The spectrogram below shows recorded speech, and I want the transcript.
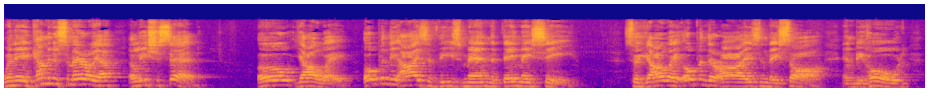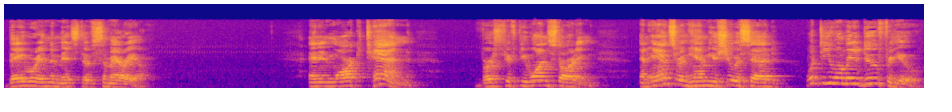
When they had come into Samaria, Elisha said, O Yahweh, open the eyes of these men that they may see. So Yahweh opened their eyes, and they saw, and behold, they were in the midst of Samaria. And in Mark 10, Verse 51 starting. And answering him, Yeshua said, What do you want me to do for you?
